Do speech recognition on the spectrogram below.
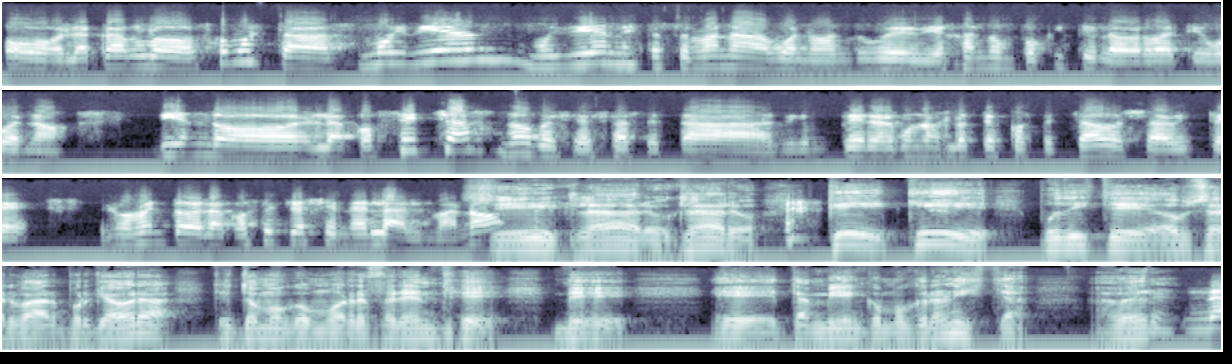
Hola, Carlos. ¿Cómo estás? Muy bien, muy bien. Esta semana, bueno, anduve viajando un poquito y la verdad que, bueno, viendo la cosecha, ¿no? Que ya, ya se está, ver algunos lotes cosechados, ya viste el momento de la cosecha llena el alma, ¿no? Sí, claro, claro. ¿Qué, ¿Qué pudiste observar? Porque ahora te tomo como referente de eh, también como cronista. A ver. No,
